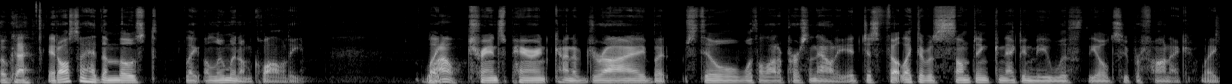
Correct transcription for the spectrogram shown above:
Okay. It also had the most like aluminum quality. Like Wow. transparent, kind of dry, but still with a lot of personality. It just felt like there was something connecting me with the old Supraphonic. Like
